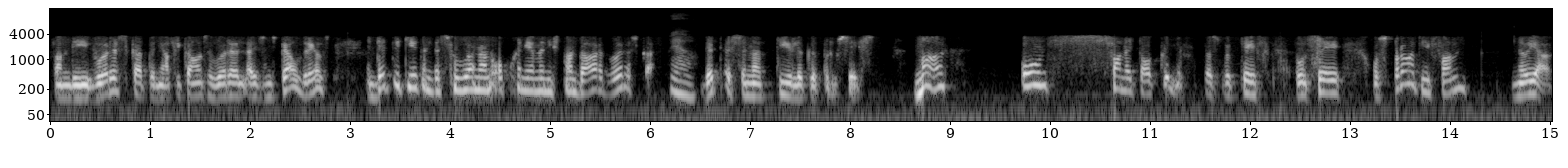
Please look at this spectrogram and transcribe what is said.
van die woordeskat in die Afrikaanse woordelys en spelreëls en dit beteken dis gewoon aan opgeneem in die standaard woordeskat. Ja. Dit is 'n natuurlike proses. Maar ons vanuit taalkundige perspektief wil sê ons praat hiervan nou ja,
